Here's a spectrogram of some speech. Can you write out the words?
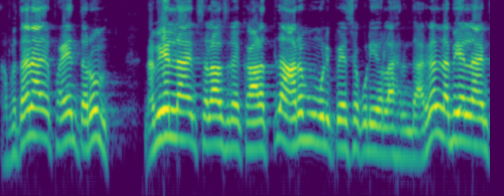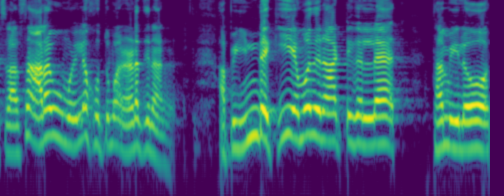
அப்போ தானே அது பயன் தரும். நபியல் நாயம் சலாஹுன காலத்தில் அரபு மொழி பேசக்கூடியவர்களாக இருந்தார்கள். நபியல் நாயம் சலாஹன் அரபு மொழியில் ஹுத்துபா நடத்தினார்கள். அப்போ இன்றைக்கு எமது நாட்டுகளில் தமிழோ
